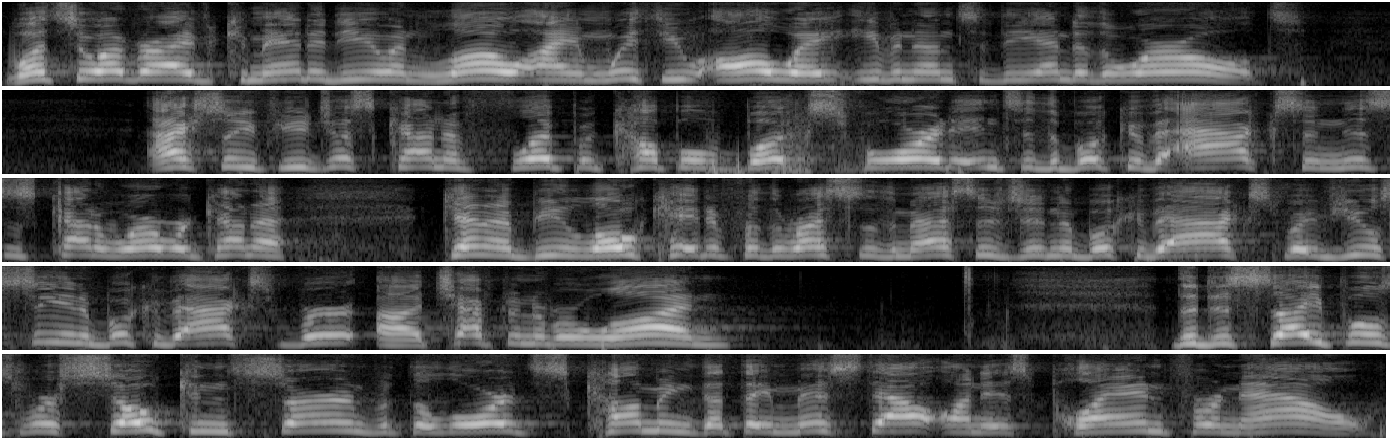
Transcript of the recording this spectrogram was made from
whatsoever I have commanded you. And lo, I am with you always, even unto the end of the world. Actually, if you just kind of flip a couple books forward into the book of Acts, and this is kind of where we're kind of going to be located for the rest of the message in the book of Acts. But if you'll see in the book of Acts, uh, chapter number one, the disciples were so concerned with the Lord's coming that they missed out on his plan for now.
